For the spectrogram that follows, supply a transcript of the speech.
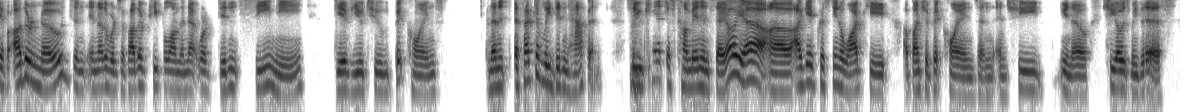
if other nodes, and in other words, if other people on the network didn't see me give you two bitcoins, then it effectively didn't happen. So you hmm. can't just come in and say, "Oh yeah, uh, I gave Christina Wodtke a bunch of bitcoins, and and she, you know, she owes me this."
